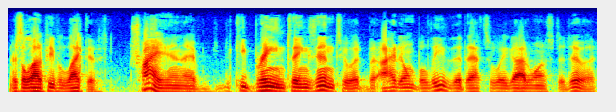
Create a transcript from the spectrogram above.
There's a lot of people like to try it and they keep bringing things into it, but I don't believe that that's the way God wants to do it.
